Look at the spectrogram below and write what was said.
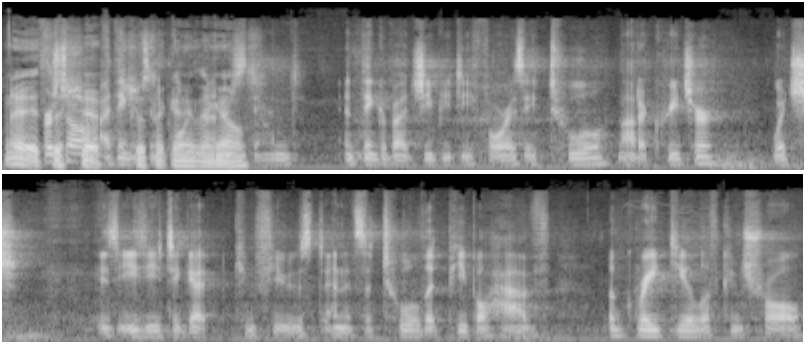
It's First a of shift, all, I think just it's important to else. understand and think about GPT-4 as a tool, not a creature, which is easy to get confused. And it's a tool that people have a great deal of control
